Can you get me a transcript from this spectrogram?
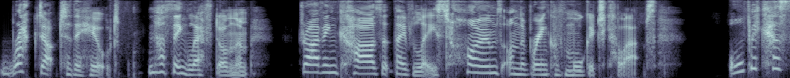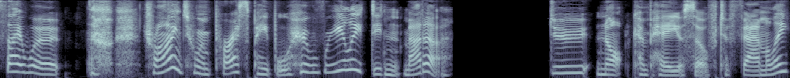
racked up to the hilt, nothing left on them, driving cars that they've leased, homes on the brink of mortgage collapse, all because they were trying to impress people who really didn't matter. Do not compare yourself to family,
